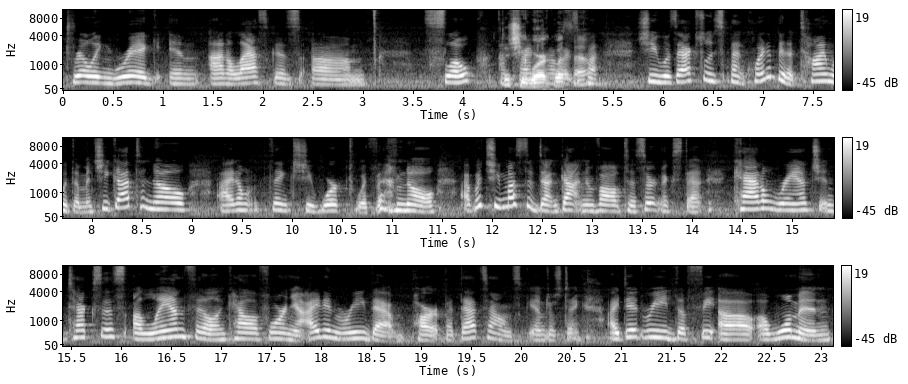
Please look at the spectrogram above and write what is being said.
drilling rig in on Alaska's um, slope. I'm Did she work with them? called. She was actually spent quite a bit of time with them, and she got to know. I don't think she worked with them, no, uh, but she must have done, gotten involved to a certain extent. Cattle ranch in Texas, a landfill in California. I didn't read that part, but that sounds interesting. I did read the uh, a woman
